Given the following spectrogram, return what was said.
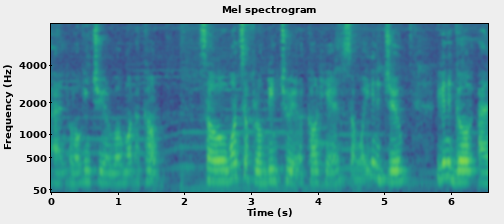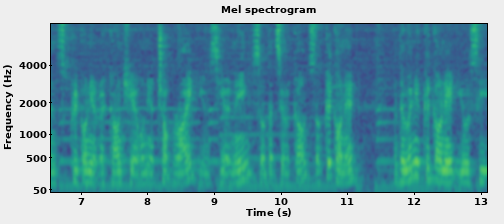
and log into your Walmart account. So once you've logged into your account here, so what you're going to do, you're going to go and click on your account here on your top right. You'll see your name. So that's your account. So click on it. And then when you click on it, you will see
